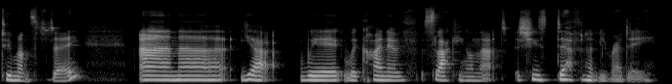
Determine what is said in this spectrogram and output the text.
two months today, and uh, yeah, we're we're kind of slacking on that. She's definitely ready.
